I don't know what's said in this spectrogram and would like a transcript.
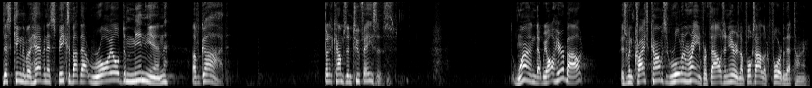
this kingdom of heaven, it speaks about that royal dominion of God. But it comes in two phases. One that we all hear about is when Christ comes and rule and reign for a thousand years. Now, folks, I look forward to that time.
